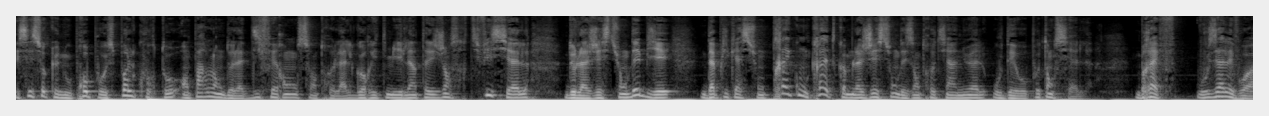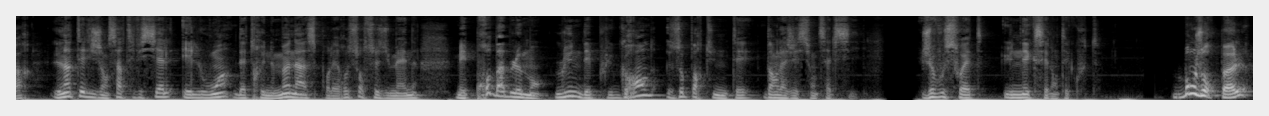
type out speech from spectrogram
et c'est ce que nous propose Paul Courteau en parlant de la différence entre l'algorithmie et l'intelligence artificielle, de la gestion des biais, d'applications très concrètes comme la gestion des entretiens annuels ou des hauts potentiels. Bref, vous allez voir, l'intelligence artificielle est loin d'être une menace pour les ressources humaines, mais probablement l'une des plus grandes opportunités dans la gestion de celle-ci. Je vous souhaite une excellente écoute. Bonjour Paul.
